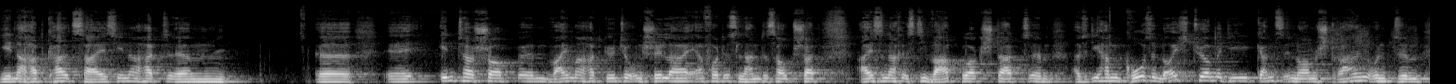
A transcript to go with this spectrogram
Jena hat Karl Zeiss, Jena hat, ähm, äh, äh, Intershop, äh, Weimar hat Goethe und Schiller, Erfurt ist Landeshauptstadt, Eisenach ist die Wartburgstadt. Ähm, also die haben große Leuchttürme, die ganz enorm strahlen und ähm,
